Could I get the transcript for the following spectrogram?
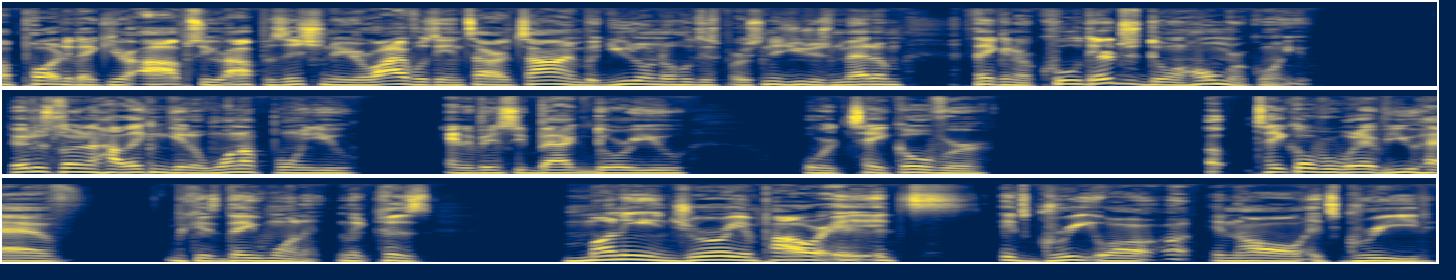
a party like your ops or your opposition or your rivals the entire time, but you don't know who this person is. You just met them thinking they're cool. They're just doing homework on you. They're just learning how they can get a one up on you and eventually backdoor you or take over uh, take over whatever you have because they want it. Because money and jewelry and power, it, it's it's greed. Well, uh, in all, it's greed,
